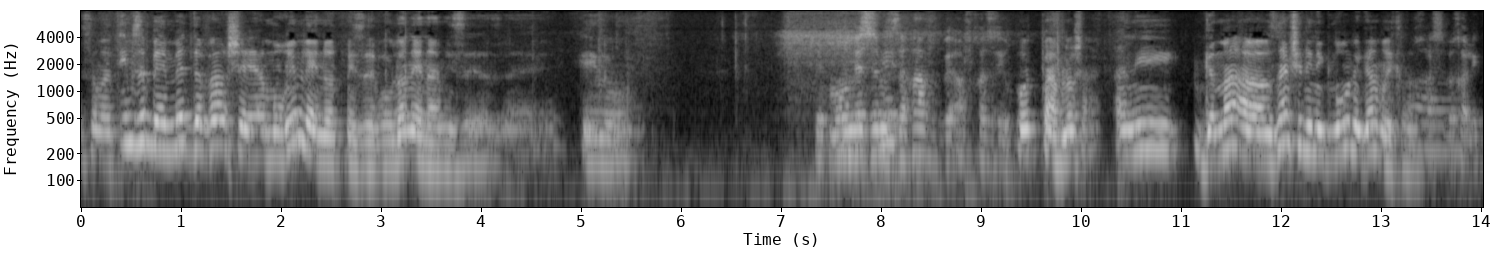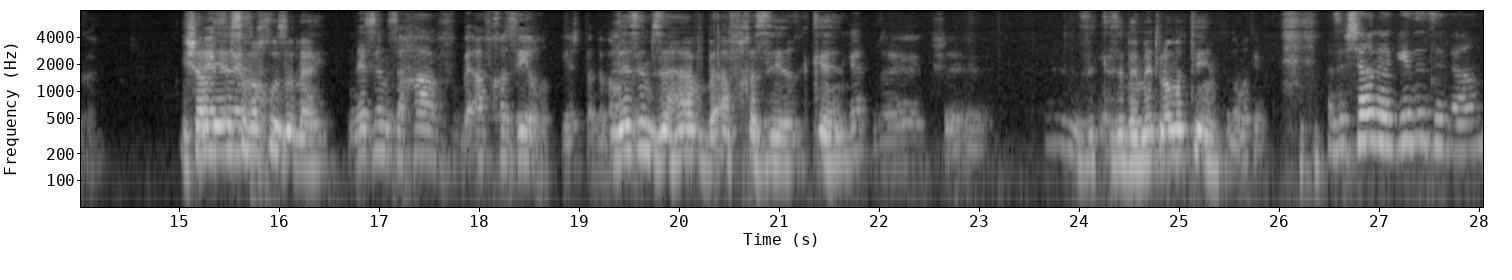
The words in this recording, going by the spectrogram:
זאת אומרת, אם זה באמת דבר שאמורים ליהנות מזה, והוא לא נהנה מזה, אז אה, כאילו... זה כמו נזם זהב באף חזיר. עוד פעם, לא ש... אני... גמר... האוזניים שלי נגמרו לגמרי כבר. חס וחליקה. נשאר לי. 10 אחוז אולי. נזם זהב באף חזיר. יש את הדבר הזה. נזם זהב באף חזיר, כן. כן, זה כש... זה, זה באמת לא מתאים. לא מתאים. אז אפשר להגיד את זה גם,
